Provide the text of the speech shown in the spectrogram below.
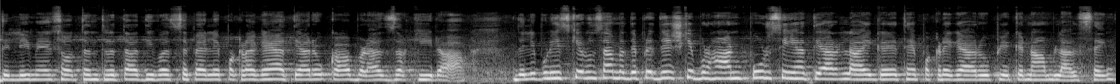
दिल्ली में स्वतंत्रता दिवस से पहले पकड़ा गया हथियारों का बड़ा जखीरा। दिल्ली पुलिस के अनुसार मध्य प्रदेश के बुरहानपुर से हथियार लाए गए थे, पकड़े गए आरोपियों के नाम लाल सिंह।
